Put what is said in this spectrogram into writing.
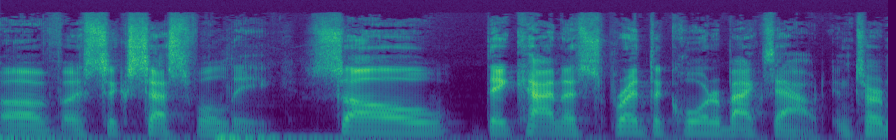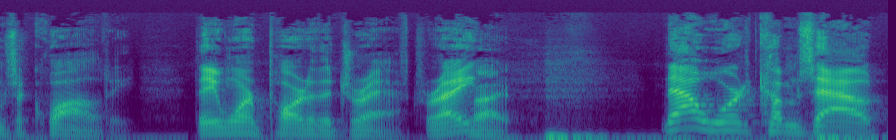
of a successful league. So they kind of spread the quarterbacks out in terms of quality. They weren't part of the draft, right? right. Now word comes out,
